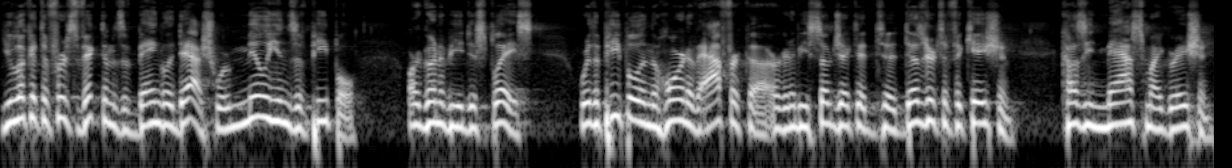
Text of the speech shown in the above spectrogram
You look at the first victims of Bangladesh, where millions of people are going to be displaced, where the people in the Horn of Africa are going to be subjected to desertification, causing mass migration.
